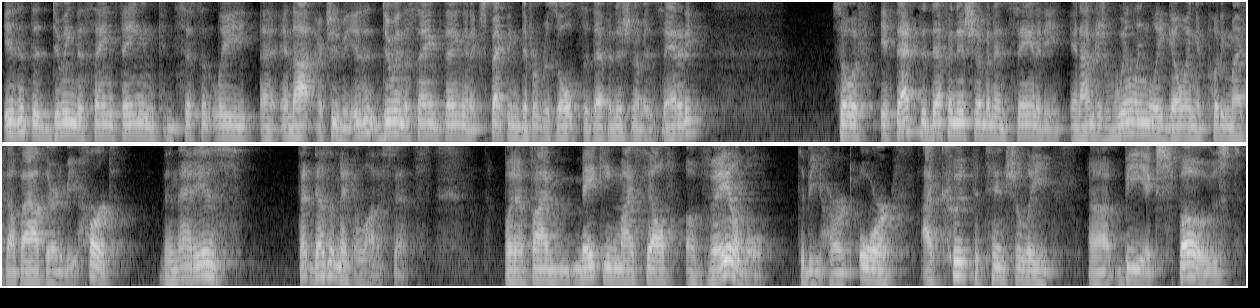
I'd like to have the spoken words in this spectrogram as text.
isn't the doing the same thing and consistently uh, and not excuse me isn't doing the same thing and expecting different results the definition of insanity? So if if that's the definition of an insanity, and I'm just willingly going and putting myself out there to be hurt, then that is That doesn't make a lot of sense. But if I'm making myself available to be hurt, or I could potentially uh, be exposed,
